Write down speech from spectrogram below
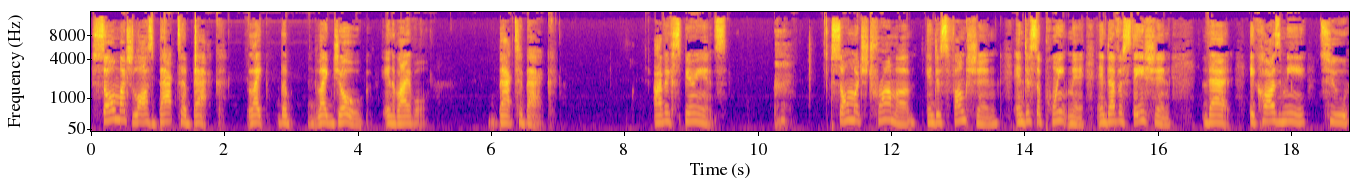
So much loss back to back, like the, like Job in the Bible, back to back. I've experienced so much trauma and dysfunction and disappointment and devastation that it caused me to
